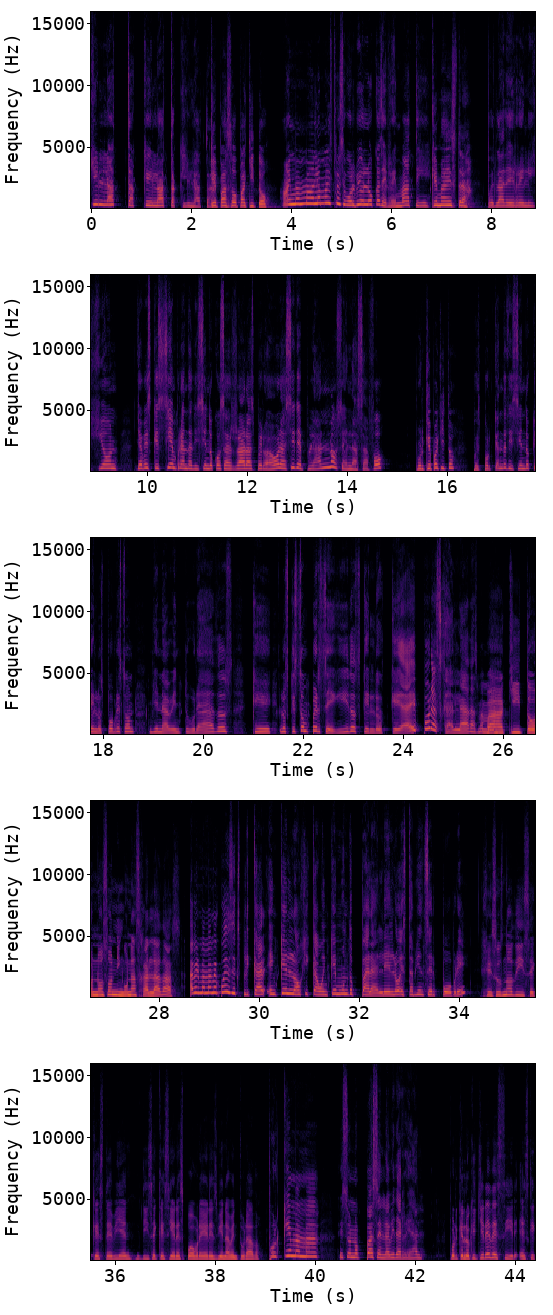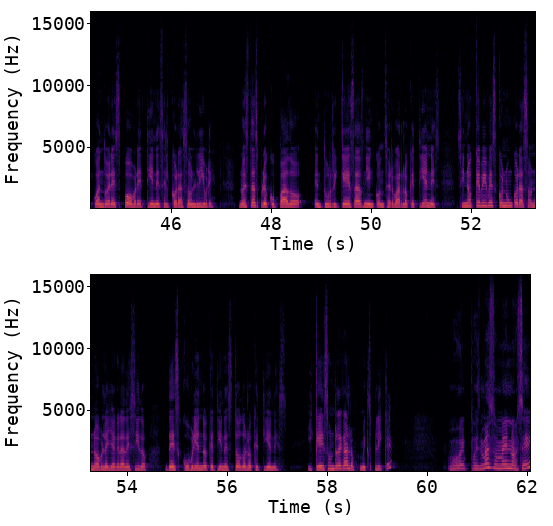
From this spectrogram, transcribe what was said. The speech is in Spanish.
Qué lata, qué lata, qué lata. ¿Qué pasó, Paquito? Ay, mamá, la maestra se volvió loca de remate. ¿Qué maestra? Pues la de religión. Ya ves que siempre anda diciendo cosas raras, pero ahora sí de plano se la zafó. ¿Por qué, Paquito? Pues porque anda diciendo que los pobres son bienaventurados, que los que son perseguidos, que los que hay puras jaladas, mamá. Paquito, no son ningunas jaladas. A ver, mamá, ¿me puedes explicar en qué lógica o en qué mundo paralelo está bien ser pobre? Jesús no dice que esté bien, dice que si eres pobre eres bienaventurado. ¿Por qué, mamá? Eso no pasa en la vida real. Porque lo que quiere decir es que cuando eres pobre tienes el corazón libre. No estás preocupado en tus riquezas ni en conservar lo que tienes, sino que vives con un corazón noble y agradecido, descubriendo que tienes todo lo que tienes y que es un regalo. ¿Me explique? Ay, pues más o menos, ¿eh?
